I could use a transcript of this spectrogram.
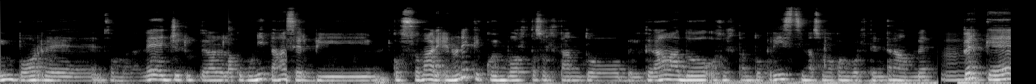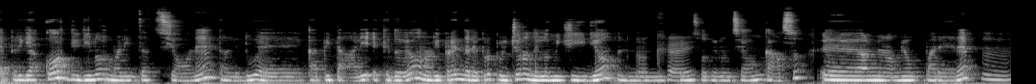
imporre insomma la legge, tutelare la comunità i serbi kosovari e non è che è coinvolta soltanto Belgrado o soltanto Pristina, sono coinvolte entrambe mm. perché per gli accordi di normalizzazione tra le due capitali e che dovevano riprendere proprio il giorno dell'omicidio, mm, okay. penso che non sia un caso, eh, almeno a mio parere, mm.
